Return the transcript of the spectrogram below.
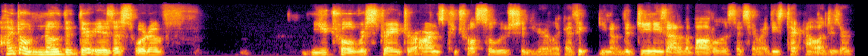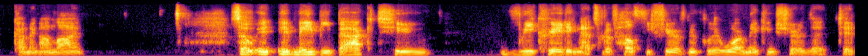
I don't know that there is a sort of mutual restraint or arms control solution here. Like I think, you know, the genie's out of the bottle, as they say, right? These technologies are coming online. So it, it may be back to recreating that sort of healthy fear of nuclear war, making sure that the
